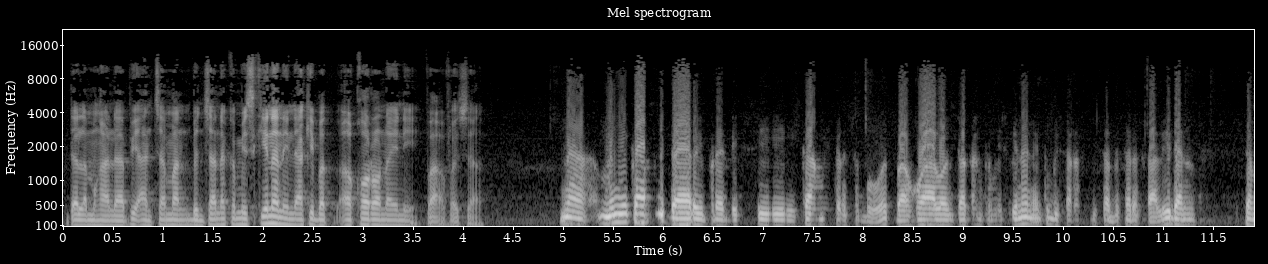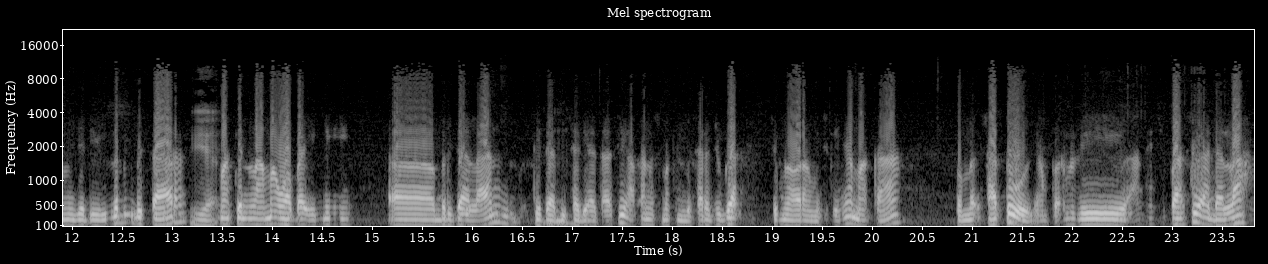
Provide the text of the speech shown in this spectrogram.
dalam menghadapi ancaman bencana kemiskinan ini akibat eh, corona ini Pak Faisal Nah, menyikapi dari prediksi kami tersebut bahwa lonjakan kemiskinan itu bisa bisa besar sekali dan bisa menjadi lebih besar Iya. semakin lama wabah ini eh, berjalan tidak bisa diatasi akan semakin besar juga jumlah orang miskinnya. Maka satu yang perlu diantisipasi adalah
